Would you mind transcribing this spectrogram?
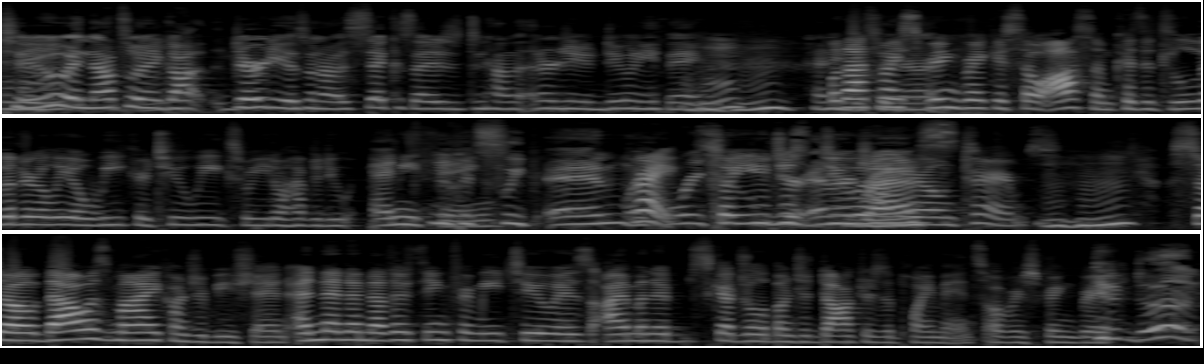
too, Mm-hmm. and that's when it got dirty. Is when I was sick because I just didn't have the energy to do anything. Mm-hmm. Well, that's why clean it. spring break is so awesome because it's literally a week or two weeks where you don't have to do anything. You could sleep in, like, right. So you just do it on your own terms. So that was my contribution. And then another thing for me too is I'm going to schedule a bunch of doctor's appointments over spring break Get it done.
